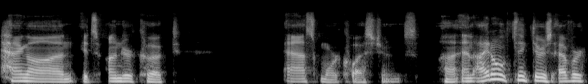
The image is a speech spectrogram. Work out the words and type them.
hang on, it's undercooked, ask more questions. Uh, and I don't think there's ever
